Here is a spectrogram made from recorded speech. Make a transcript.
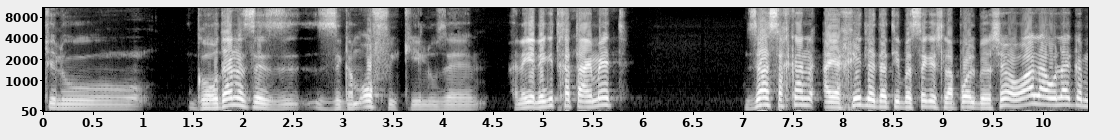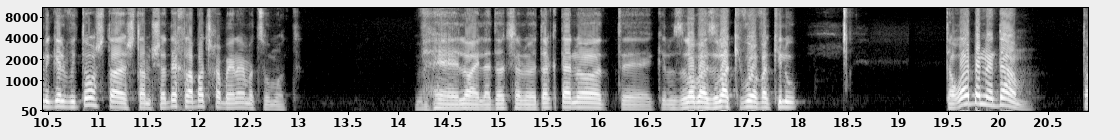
כאילו, גורדן הזה זה, זה גם אופי, כאילו זה... אני, אגיד לך את האמת, זה השחקן היחיד לדעתי בסגל של הפועל באר שבע, וואלה, אולי גם מיגל ויטור, שאתה, שאתה משדך לבת שלך בעיניים עצומות. ולא, הילדות שלנו יותר קטנות, אה, כאילו זה לא, זה לא הכיוון, אבל כאילו, אתה רואה בן אדם, אתה,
